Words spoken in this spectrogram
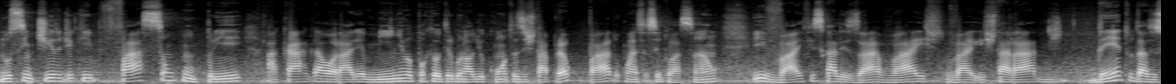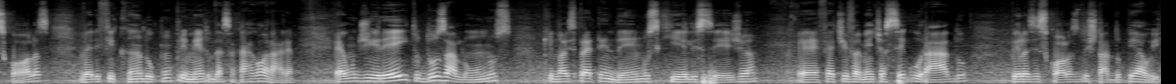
no sentido de que façam cumprir a carga horária mínima, porque o Tribunal de Contas está preocupado com essa situação e vai fiscalizar, vai vai, estará dentro das escolas verificando o cumprimento dessa carga horária. É um direito dos alunos que nós pretendemos que ele seja é, efetivamente assegurado pelas escolas do estado do Piauí.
